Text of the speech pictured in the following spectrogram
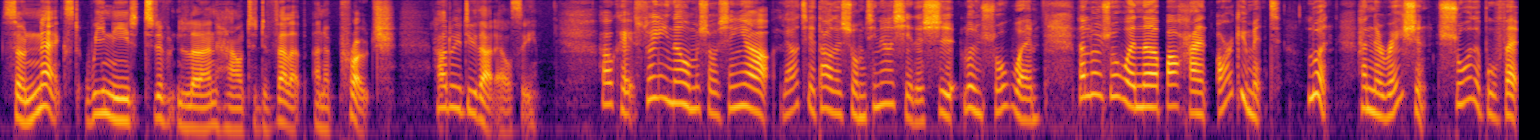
So, next, we need to de- learn how to develop an approach. How do we do that, Elsie? OK，所以呢，我们首先要了解到的是，我们今天要写的是论说文。那论说文呢，包含 argument 论和 narration 说的部分。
